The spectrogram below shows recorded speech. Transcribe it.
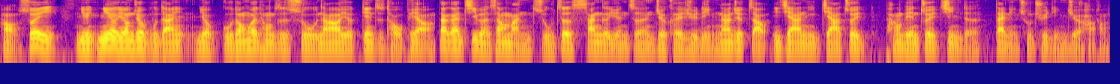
好，所以你你有永久补单，有股东会通知书，然后有电子投票，大概基本上满足这三个原则，你就可以去领。那就找一家你家最旁边最近的带领出去领就好。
